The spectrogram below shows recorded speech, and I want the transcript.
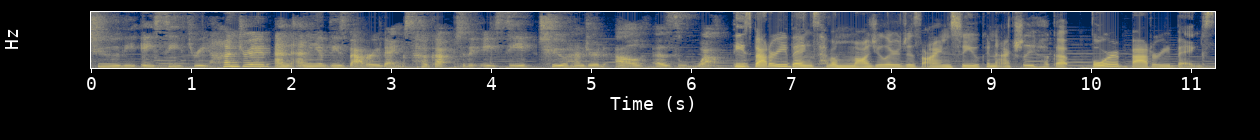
to the AC300 and any of these battery banks hook up to the AC200L as well. These battery banks have a modular design so you can actually hook up four battery banks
